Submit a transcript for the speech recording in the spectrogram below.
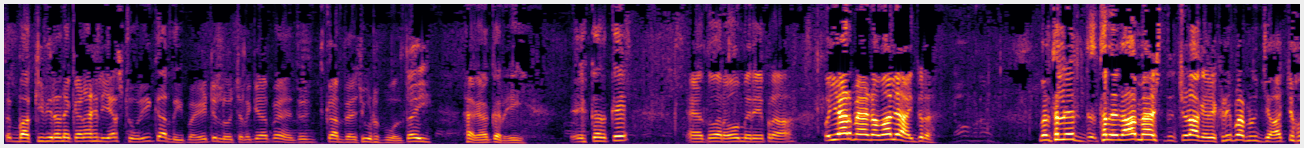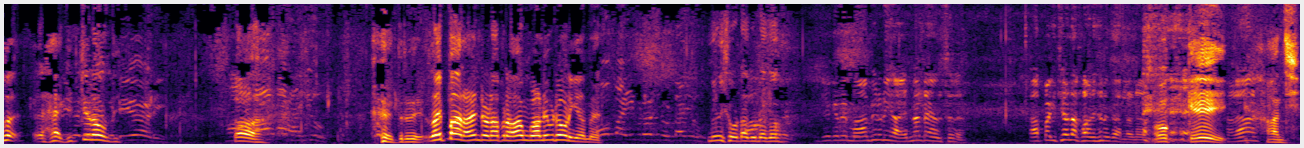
ਤੇ ਬਾਕੀ ਵੀਰਾਂ ਨੇ ਕਹਿਣਾ ਸੀ, ਯਾਰ ਸਟੋਰੀ ਘਰ ਦੀ ਪਾਈ, ਢਿੱਲੋ ਚਲ ਗਿਆ ਭੈਣ ਤੇ ਘਰ ਦਾ ਝੂਠ ਬੋਲਤਾ ਹੀ, ਹੈਗਾ ਘਰੇ ਹੀ। ਇਸ ਕਰਕੇ ਐਤਵਾਰ ਆਓ ਮੇਰੇ ਭਰਾ। ਉਹ ਯਾਰ ਮੈਂ ਡਾਉਣਾ ਲਿਆ ਇੱਧਰ। ਮੇਰੇ ਥੱਲੇ ਥੱਲੇ ਲਾ, ਮੈਂ ਚੜਾ ਕੇ ਵੇਖਣੀ, ਪਰ ਮੈਨੂੰ ਜਾਂਚ ਹੋ- ਹੈਗੀ ਚੜਾਉਂਦੀ ਆ ਇਧਰ ਵੇ ਓਏ ਭਾਰਾ ਨਹੀਂ ਡੋਣਾ ਭਰਾ ਉਂਗਲਾਂ ਨਹੀਂ ਵਢਾਉਣੀਆਂ ਮੈਂ। ਮੈਨੂੰ ਛੋਟਾ ਗੁੱਡਾ ਦੋ। ਜੇ ਕਿਤੇ ਮਾਂ ਵੀ ਨਹੀਂ ਆਏ ਨਾ ਟਾਈਮ ਸਿਰ ਆਪਾਂ ਇੱਥੇ ਸਾਡਾ ਫੰਕਸ਼ਨ ਕਰ ਲੈਣਾ। ਓਕੇ। ਹਾਂਜੀ।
